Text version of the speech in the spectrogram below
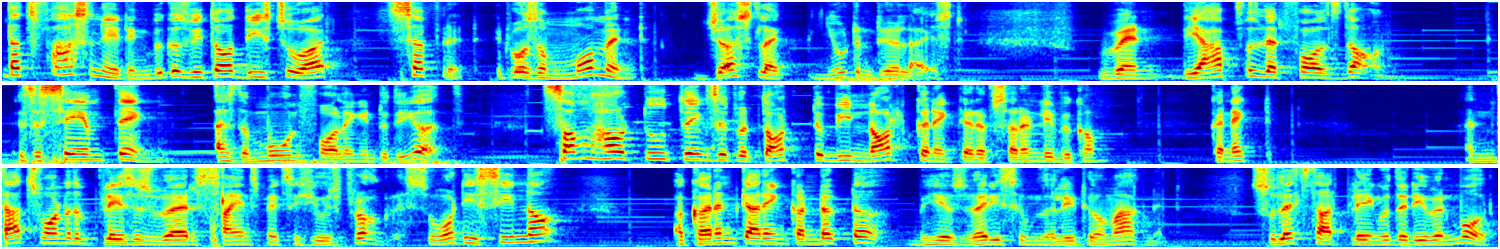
That's fascinating because we thought these two are separate. It was a moment, just like Newton realized, when the apple that falls down is the same thing as the moon falling into the earth. Somehow, two things that were thought to be not connected have suddenly become connected. And that's one of the places where science makes a huge progress. So, what you see now, a current carrying conductor behaves very similarly to a magnet. So let's start playing with it even more.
